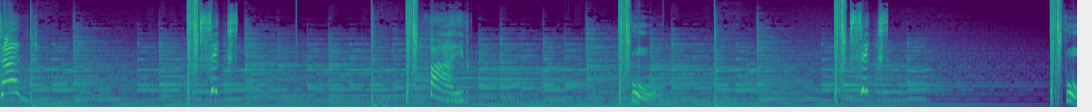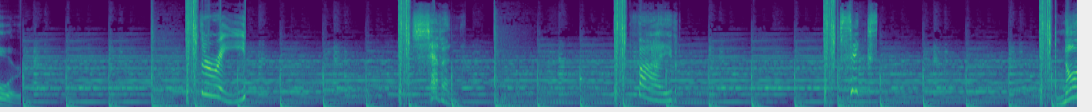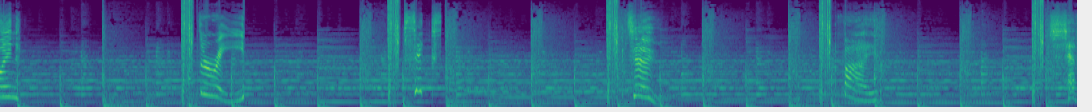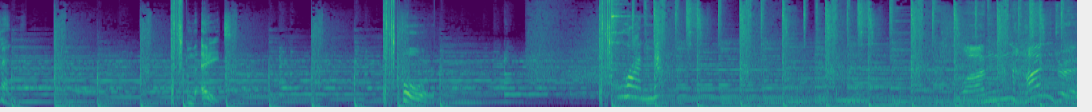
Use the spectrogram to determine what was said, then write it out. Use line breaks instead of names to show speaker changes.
ten, six, five,
four,
six,
four,
three, seven, five, six, nine, three, six, two, five, seven, um,
eight, four,
one.
One hundred.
